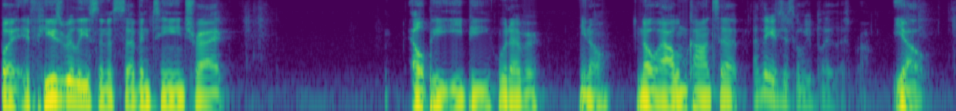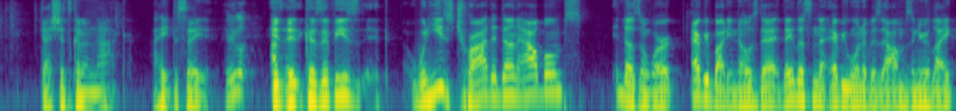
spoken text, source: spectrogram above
But if he's releasing a 17 track LP, EP, whatever, you know, no album concept, I think it's just gonna be a playlist, bro. yo, that shit's gonna knock. I hate to say it. Because if he's when he's tried to done albums, it doesn't work. Everybody knows that. They listen to every one of his albums, and you're like,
